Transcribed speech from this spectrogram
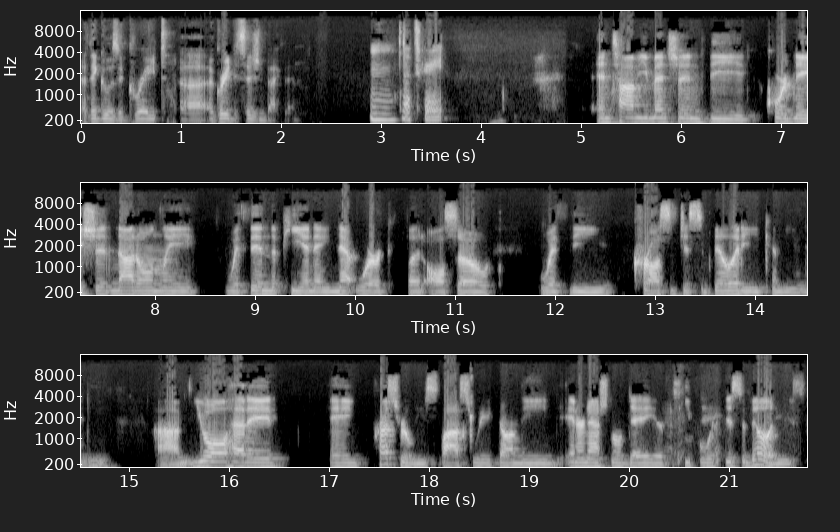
I think it was a great, uh, a great decision back then. Mm, that's great. And Tom, you mentioned the coordination not only within the P&A network, but also with the cross disability community. Um, you all had a a press release last week on the International Day of People with Disabilities,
